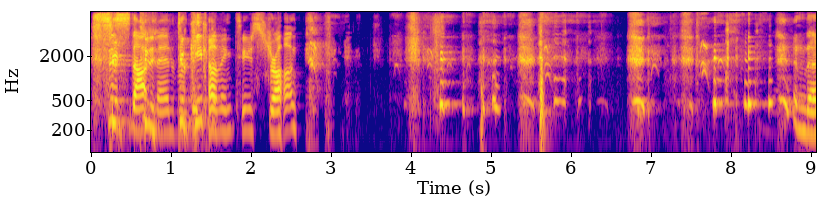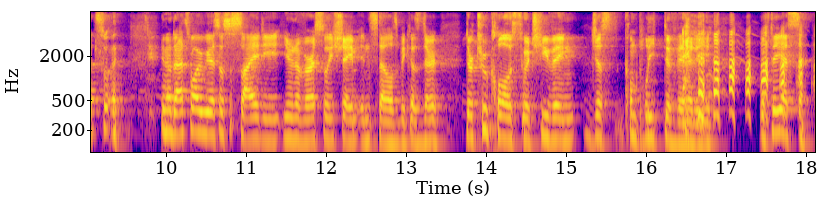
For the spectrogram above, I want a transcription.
To, stop to- men to from keep- becoming too strong. and that's what you know that's why we as a society universally shame incels because they're they're too close to achieving just complete divinity if they as-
